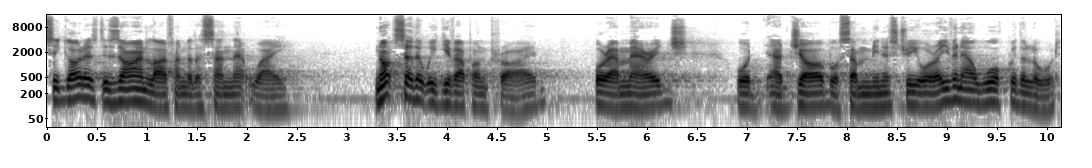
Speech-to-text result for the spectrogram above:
You see, God has designed life under the sun that way, not so that we give up on pride or our marriage or our job or some ministry or even our walk with the Lord.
